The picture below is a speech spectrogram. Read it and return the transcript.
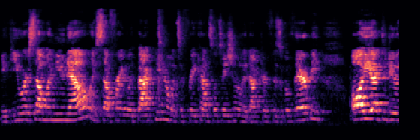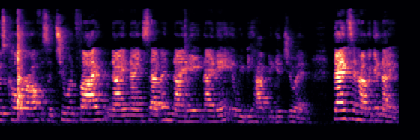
If you or someone you know is suffering with back pain and wants a free consultation with a doctor of physical therapy, all you have to do is call our office at 215-997-9898 and we'd be happy to get you in. Thanks and have a good night.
